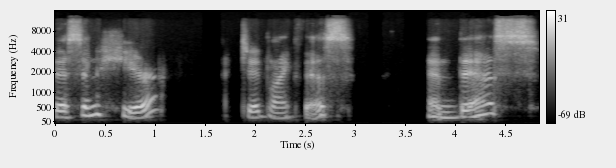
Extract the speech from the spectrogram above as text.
this in here. I did like this. And this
